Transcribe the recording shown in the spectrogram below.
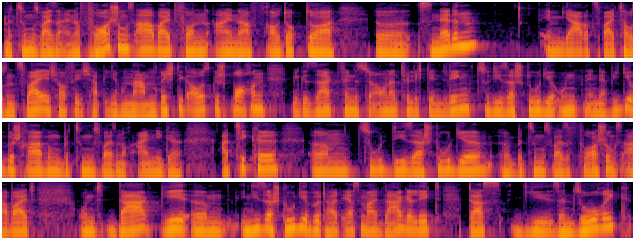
beziehungsweise eine Forschungsarbeit von einer Frau Dr. Äh, Snedden, im Jahre 2002. Ich hoffe, ich habe Ihren Namen richtig ausgesprochen. Wie gesagt, findest du auch natürlich den Link zu dieser Studie unten in der Videobeschreibung, beziehungsweise noch einige Artikel ähm, zu dieser Studie, äh, beziehungsweise Forschungsarbeit. Und da ähm, in dieser Studie wird halt erstmal dargelegt, dass die Sensorik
